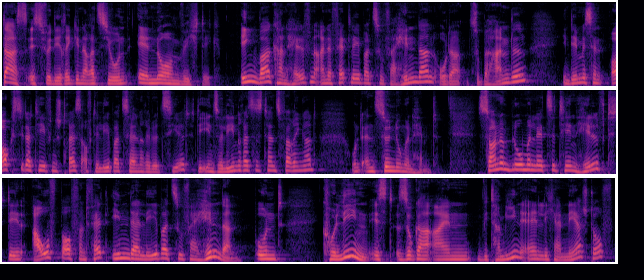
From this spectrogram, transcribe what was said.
Das ist für die Regeneration enorm wichtig. Ingwer kann helfen, eine Fettleber zu verhindern oder zu behandeln, indem es den oxidativen Stress auf die Leberzellen reduziert, die Insulinresistenz verringert und Entzündungen hemmt. Sonnenblumenlecithin hilft, den Aufbau von Fett in der Leber zu verhindern. Und Cholin ist sogar ein vitaminähnlicher Nährstoff,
